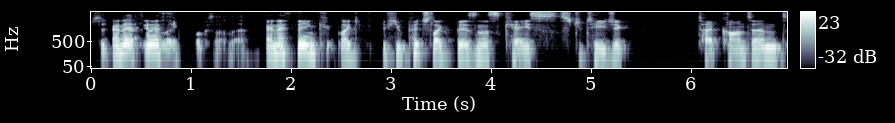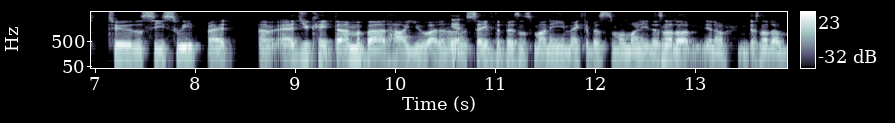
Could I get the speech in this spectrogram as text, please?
So and definitely I, th- focus on that. And I think like if you pitch like business case strategic type content to the C-suite, right? Um, educate them about how you I don't know yeah. save the business money, make the business more money. There's not a you know there's not a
